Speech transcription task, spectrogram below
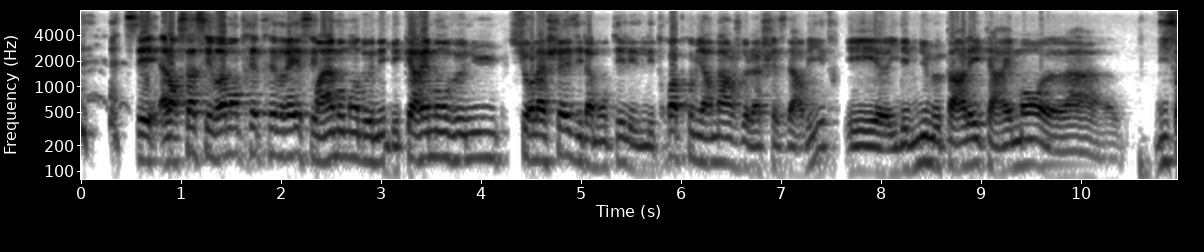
c'est alors ça c'est vraiment très très vrai. C'est à un moment donné, il est carrément venu sur la chaise, il a monté les, trois premières marches de la chaise d'arbitre et euh, il est venu me parler carrément euh, à 10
